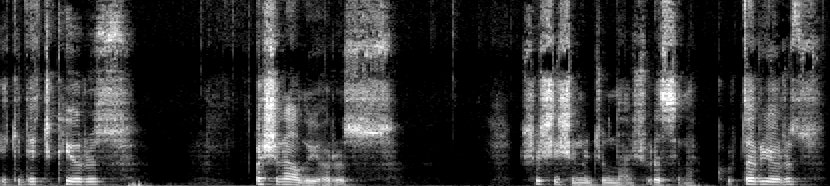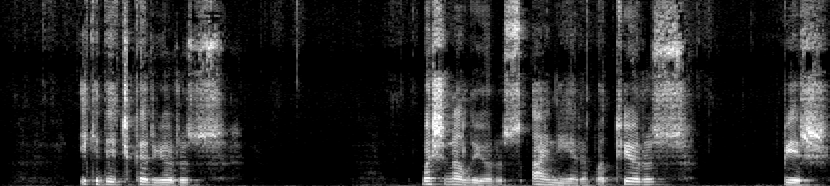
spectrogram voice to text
2'de çıkıyoruz. Başını alıyoruz. Şu şişin ucundan şurasını kurtarıyoruz. 2'de çıkarıyoruz. Başını alıyoruz. Aynı yere batıyoruz. 1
